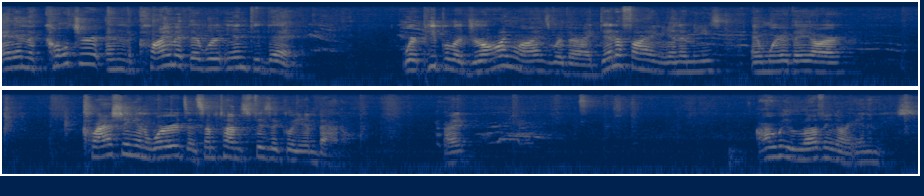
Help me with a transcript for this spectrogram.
And in the culture and the climate that we're in today, where people are drawing lines, where they're identifying enemies, and where they are clashing in words and sometimes physically in battle. Right? Are we loving our enemies?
